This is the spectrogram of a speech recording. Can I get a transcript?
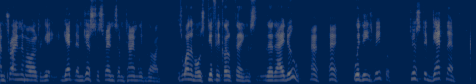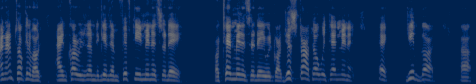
I'm trying them all to get, get them just to spend some time with God. It's one of the most difficult things that I do huh, huh, with these people, just to get them. And I'm talking about, I encourage them to give them 15 minutes a day or 10 minutes a day with God. Just start out with 10 minutes. Hey, give God. Uh,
